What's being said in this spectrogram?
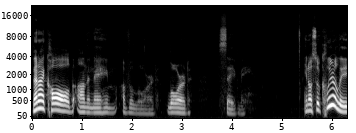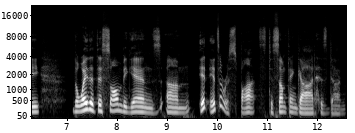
Then I called on the name of the Lord. Lord, save me. You know, so clearly, the way that this psalm begins, um, it, it's a response to something God has done.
